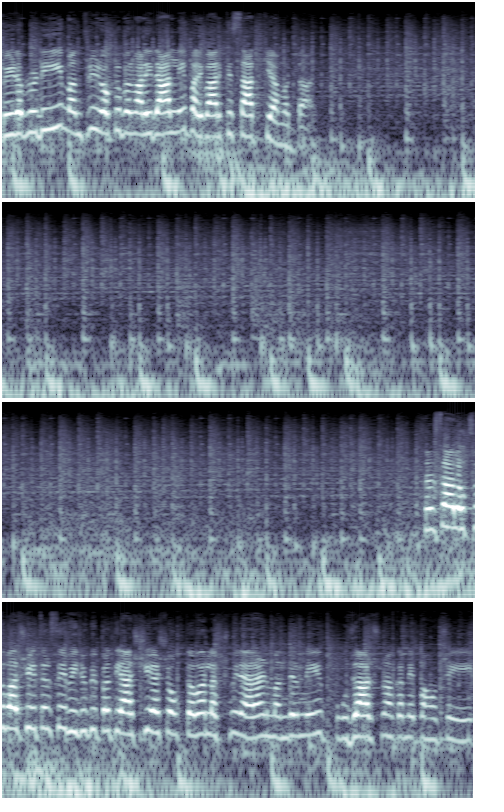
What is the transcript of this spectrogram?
पीडब्ल्यूडी मंत्री डॉक्टर बनवारी लाल ने परिवार के साथ किया मतदान। सिरसा लोकसभा क्षेत्र से बीजेपी प्रत्याशी अशोक तंवर लक्ष्मी नारायण मंदिर में पूजा अर्चना करने पहुँचे।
